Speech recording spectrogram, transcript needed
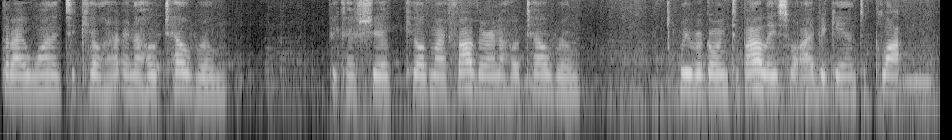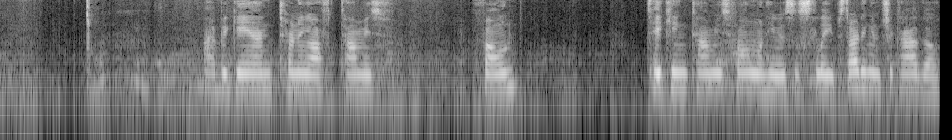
that I wanted to kill her in a hotel room because she had killed my father in a hotel room. We were going to Bali, so I began to plot. I began turning off Tommy's phone, taking Tommy's phone when he was asleep, starting in Chicago,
